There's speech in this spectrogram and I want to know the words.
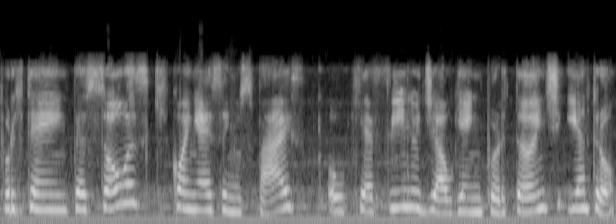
porque tem pessoas que conhecem os pais ou que é filho de alguém importante e entrou.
